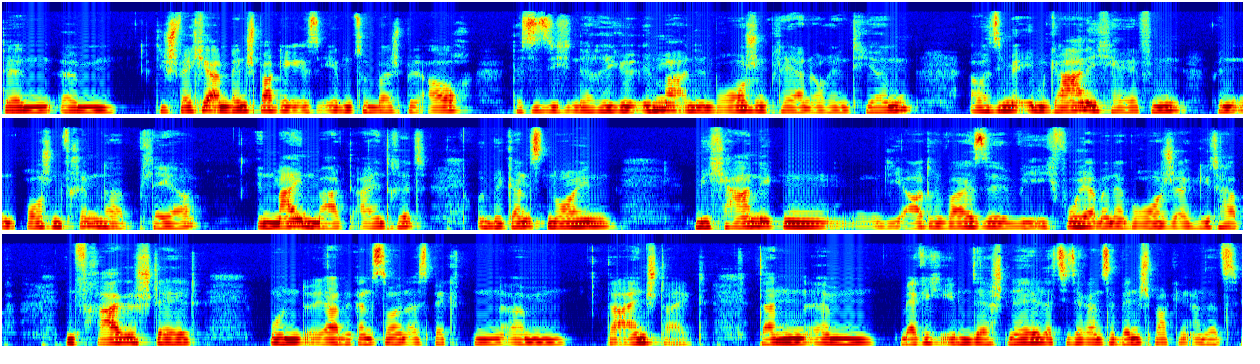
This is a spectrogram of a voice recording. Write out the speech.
Denn ähm, die Schwäche am Benchmarking ist eben zum Beispiel auch, dass sie sich in der Regel immer an den Branchenplayern orientieren aber sie mir eben gar nicht helfen, wenn ein branchenfremder Player in meinen Markt eintritt und mit ganz neuen Mechaniken die Art und Weise, wie ich vorher in meiner Branche agiert habe, in Frage stellt und ja mit ganz neuen Aspekten ähm, da einsteigt, dann ähm, merke ich eben sehr schnell, dass dieser ganze Benchmarking-Ansatz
